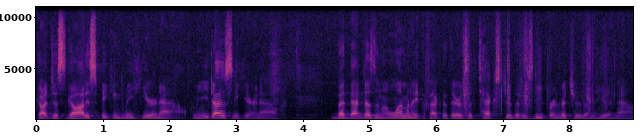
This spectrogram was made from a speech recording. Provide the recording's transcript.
God, just God is speaking to me here now. I mean, He does speak here now, but that doesn't eliminate the fact that there's a texture that is deeper and richer than the here and now.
